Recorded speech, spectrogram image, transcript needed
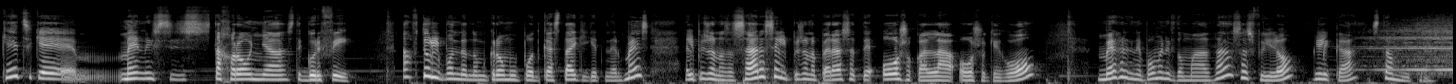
Και έτσι και μένεις στα χρόνια στην κορυφή. Αυτό λοιπόν ήταν το μικρό μου podcastάκι για την Ερμές. Ελπίζω να σας άρεσε, ελπίζω να περάσατε όσο καλά όσο και εγώ. Μέχρι την επόμενη εβδομάδα σας φιλώ γλυκά στα μούτρα.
